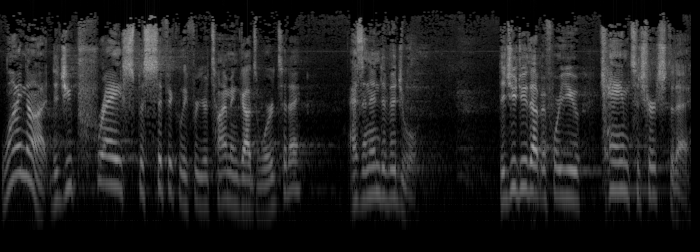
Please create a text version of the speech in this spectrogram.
Why not? Did you pray specifically for your time in God's Word today as an individual? Did you do that before you came to church today?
